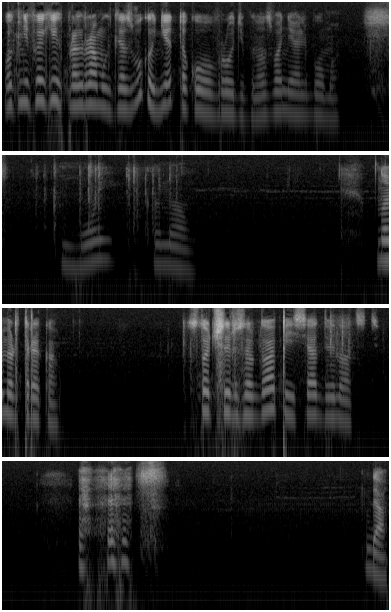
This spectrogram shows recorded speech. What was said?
вот ни в каких программах для звука нет такого вроде бы названия альбома. Мой канал. Номер трека. 10442 50 12. Да.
